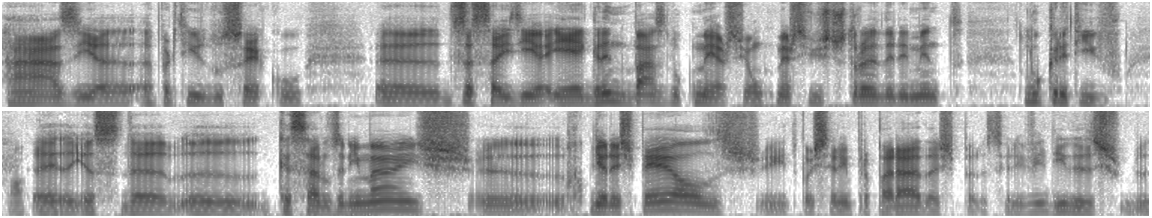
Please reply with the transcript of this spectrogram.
a Ásia a partir do século XVI e é, é a grande base do comércio, é um comércio extraordinariamente lucrativo. Eh, esse de eh, caçar os animais, eh, recolher as peles e depois serem preparadas para serem vendidas, eh,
